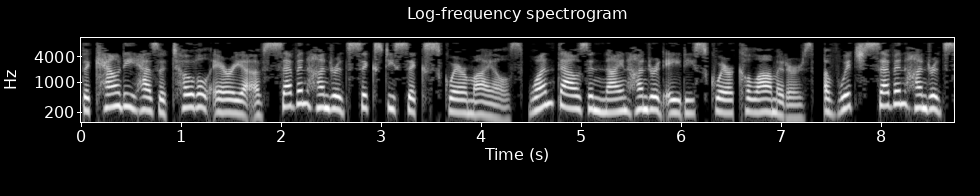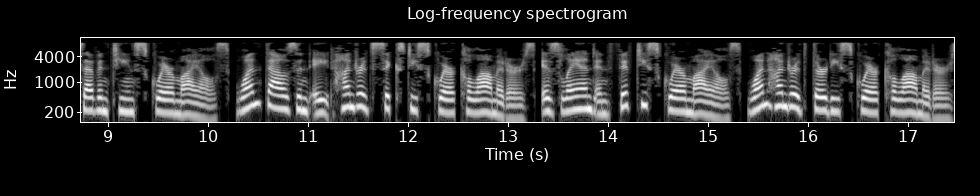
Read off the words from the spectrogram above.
the county has a total area of 766 square miles 1,980 square kilometers, of which 717 square miles 1,860 square kilometers is land and 50 square miles 130 square kilometers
